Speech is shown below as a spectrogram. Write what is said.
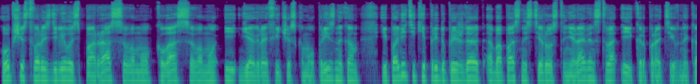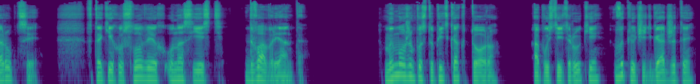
Общество разделилось по расовому, классовому и географическому признакам, и политики предупреждают об опасности роста неравенства и корпоративной коррупции. В таких условиях у нас есть два варианта. Мы можем поступить как Торо, опустить руки, выключить гаджеты,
